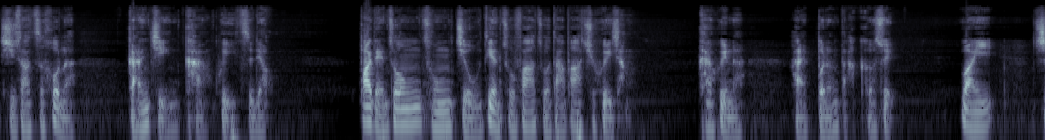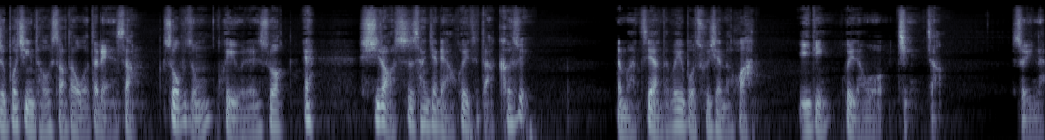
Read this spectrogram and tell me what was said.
洗刷之后呢，赶紧看会议资料，八点钟从酒店出发坐大巴去会场开会呢，还不能打瞌睡，万一直播镜头扫到我的脸上，说不准会有人说：“哎，徐老师参加两会在打瞌睡。”那么这样的微博出现的话，一定会让我紧张，所以呢，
